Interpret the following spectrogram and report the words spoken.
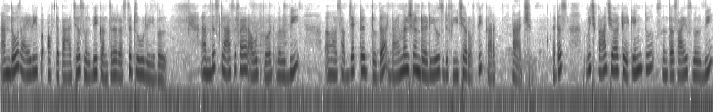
and those id of the patches will be considered as the true label. And this classifier output will be uh, subjected to the dimension reduced feature of the correct patch that is which patch you are taking to synthesize will be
